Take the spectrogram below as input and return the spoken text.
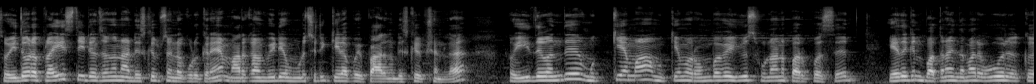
ஸோ இதோட ப்ரைஸ் டீட்டெயில்ஸ் வந்து நான் டிஸ்கிரிப்ஷனில் கொடுக்குறேன். மறக்காமல் வீடியோ முடிச்சுட்டு கீழே போய் பாருங்கள் டிஸ்கிரிப்ஷனில் ஸோ இது வந்து முக்கியமாக முக்கியமாக ரொம்பவே யூஸ்ஃபுல்லான பர்பஸ்ஸு எதுக்குன்னு பார்த்தோன்னா இந்த மாதிரி ஊருக்கு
